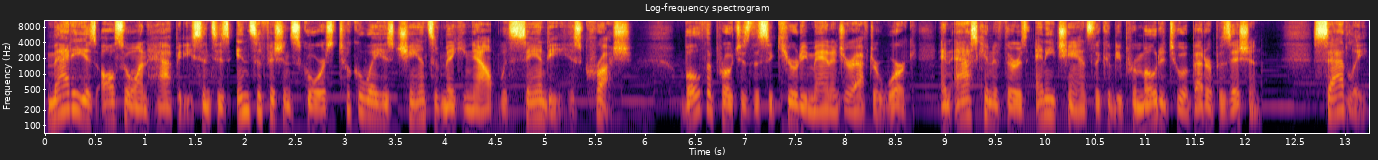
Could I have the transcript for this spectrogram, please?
Matty is also unhappy since his insufficient scores took away his chance of making out with Sandy, his crush. Both approaches the security manager after work and ask him if there is any chance they could be promoted to a better position. Sadly,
